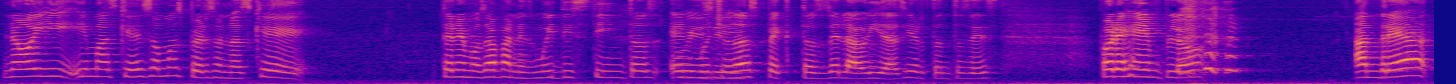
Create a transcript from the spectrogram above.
No, y, y más que somos personas que tenemos afanes muy distintos en Uy, muchos sí. aspectos de la vida, ¿cierto? Entonces, por ejemplo, Andrea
